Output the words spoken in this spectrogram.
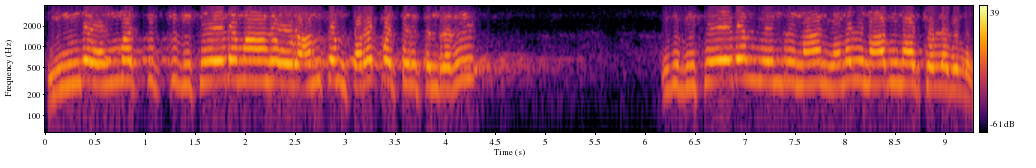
இந்த உம்மத்துக்கு விசேடமாக ஒரு அம்சம் தரப்பட்டிருக்கின்றது. இது விசேடம் என்று நான் எனது நாவினால் சொல்லவில்லை.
